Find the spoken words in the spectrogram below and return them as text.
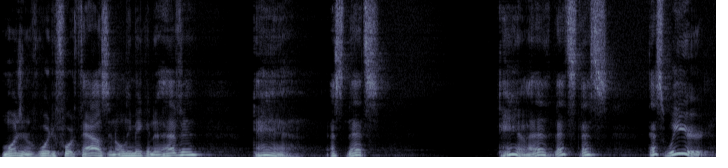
144,000 only making to heaven. Damn, that's that's damn. That, that's that's that's weird.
